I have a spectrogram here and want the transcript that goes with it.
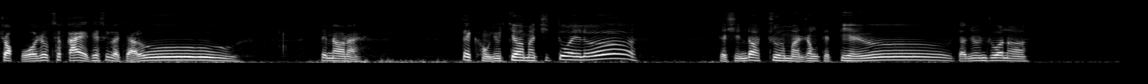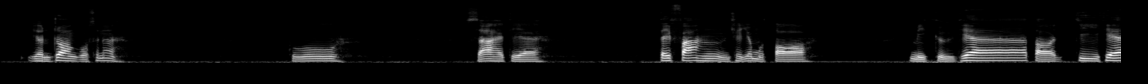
chọc của rốt xe cái thế sự là chả luôn, tên nào này tên không yêu chờ mà chỉ tuổi nữa để xin đó chua mà rong tiền tiền nữa chẳng rong rùa nó dần tròn của xin à cú xa hay thì tây pha hưng chơi một tò. Mì cử thế, tò chi thế,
